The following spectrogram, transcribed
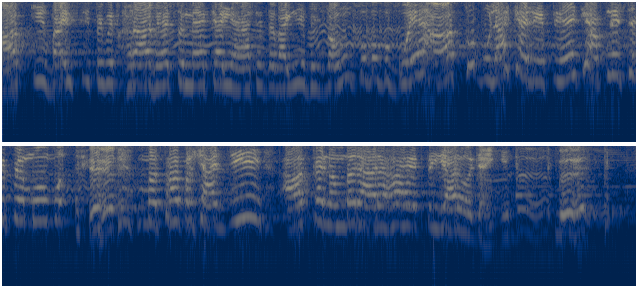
आपकी वाइफ की तबीयत खराब है तो मैं क्या यहाँ से दवाइयाँ भिजवाऊँ? गो, गो, गोया आपको बुला क्या लेते हैं कि अपने सिर पे मुँह मथुरा प्रसाद जी आपका नंबर आ रहा है तैयार हो जाएगी ढूंढ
